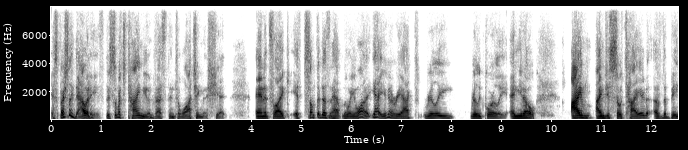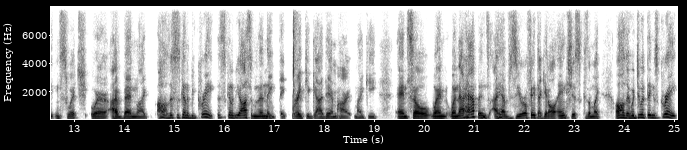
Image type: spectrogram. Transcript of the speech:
especially nowadays. There's so much time you invest into watching this shit. And it's like if something doesn't happen the way you want it, yeah, you're going to react really really poorly. And you know, I'm I'm just so tired of the bait and switch where I've been like, "Oh, this is going to be great. This is going to be awesome." And then they they break your goddamn heart, Mikey. And so when when that happens, I have zero faith. I get all anxious cuz I'm like, "Oh, they were doing things great."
